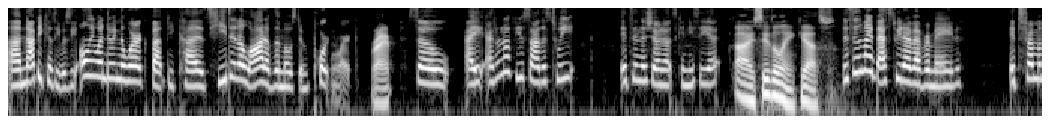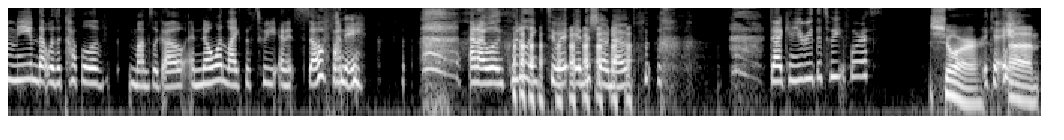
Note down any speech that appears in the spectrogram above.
Um, not because he was the only one doing the work, but because he did a lot of the most important work. Right. So I, I don't know if you saw this tweet. It's in the show notes. Can you see it? I see the link. Yes. This is my best tweet I've ever made. It's from a meme that was a couple of months ago, and no one liked this tweet, and it's so funny. and I will include a link to it in the show notes. Dad, can you read the tweet for us? Sure. Okay. Um,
